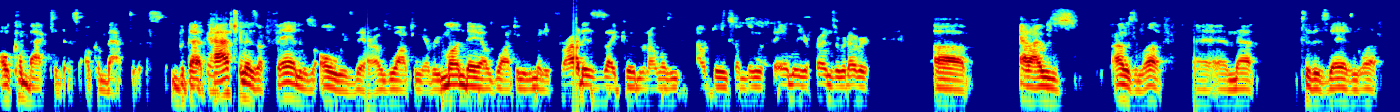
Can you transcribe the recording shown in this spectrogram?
I'll come back to this. I'll come back to this. But that okay. passion as a fan was always there. I was watching every Monday. I was watching as many Fridays as I could when I wasn't out doing something with family or friends or whatever. Uh, and I was I was in love, and that to this day hasn't left.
